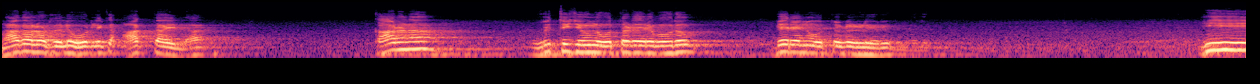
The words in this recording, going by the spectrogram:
ನಾಗಾಲೋಟದಲ್ಲಿ ಓಡಲಿಕ್ಕೆ ಆಗ್ತಾ ಇಲ್ಲ. ಕಾರಣ ವೃತ್ತಿ ಜೀವನದ ಒತ್ತಡ ಇರಬಹುದು, ಬೇರೆ ಏನೋ ಒತ್ತಡಗಳು ಇರಬಹುದು. ಈ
